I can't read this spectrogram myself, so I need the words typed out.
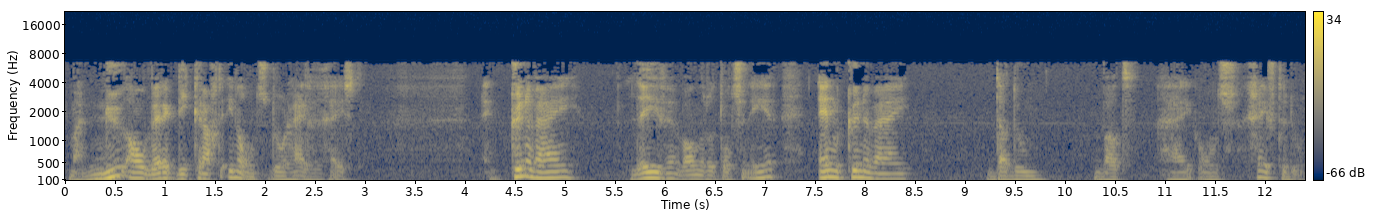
Maar nu al werkt die kracht in ons door de Heilige Geest. En kunnen wij leven, wandelen tot zijn eer. En kunnen wij dat doen wat hij ons geeft te doen.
